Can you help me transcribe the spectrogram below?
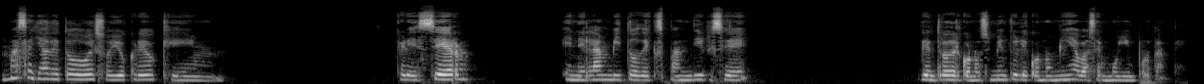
más allá de todo eso, yo creo que crecer en el ámbito de expandirse dentro del conocimiento y la economía va a ser muy importante.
